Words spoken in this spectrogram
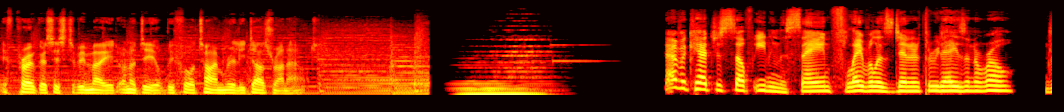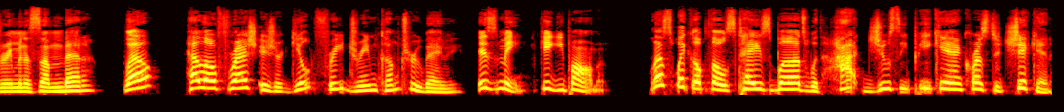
if progress is to be made on a deal before time really does run out. Ever catch yourself eating the same flavourless dinner three days in a row? Dreaming of something better? Well, HelloFresh is your guilt free dream come true, baby. It's me, Keke Palmer. Let's wake up those taste buds with hot, juicy pecan crusted chicken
